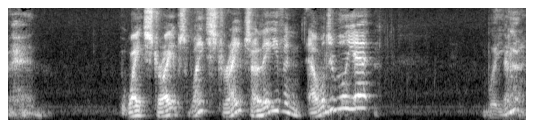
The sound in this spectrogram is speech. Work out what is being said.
the White Stripes. White Stripes. Are they even eligible yet? Well, you gotta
